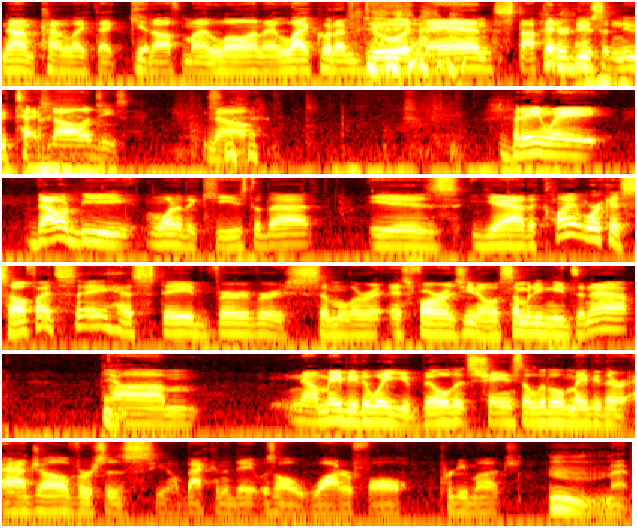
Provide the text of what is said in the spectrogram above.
Now I'm kind of like that get off my lawn. I like what I'm doing, man. Stop introducing new technologies. No. But anyway, that would be one of the keys to that is yeah, the client work itself I'd say has stayed very very similar as far as, you know, somebody needs an app. Yeah. Um, now maybe the way you build it's changed a little. Maybe they're agile versus you know back in the day it was all waterfall pretty much. Mm, right.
